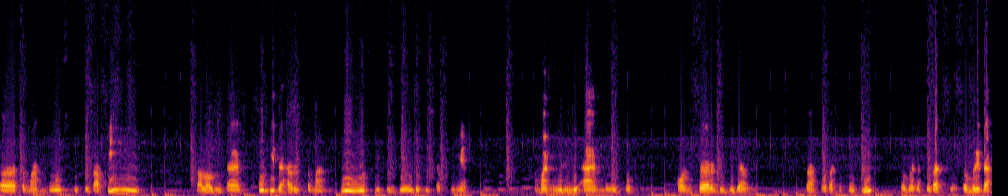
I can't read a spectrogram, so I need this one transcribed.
uh, teman bus gitu. Tapi kalau misalnya pun tidak harus teman bus gitu dia udah bisa punya kemandirian untuk konser di bidang transportasi publik pemerintah pemerintah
